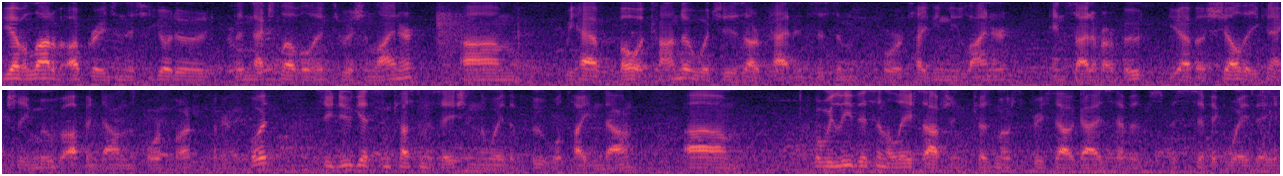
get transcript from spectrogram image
you have a lot of upgrades in this. You go to the next level intuition liner. Um, we have Boa Conda, which is our patented system for tightening the liner inside of our boot. You have a shell that you can actually move up and down the forefront of your foot. So you do get some customization in the way the boot will tighten down. Um, but we leave this in a lace option because most freestyle guys have a specific way they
